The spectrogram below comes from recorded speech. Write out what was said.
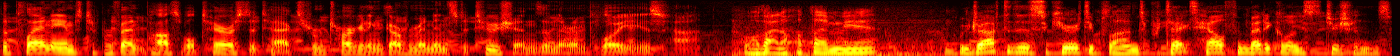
The plan aims to prevent possible terrorist attacks from targeting government institutions and their employees. We drafted a security plan to protect health and medical institutions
